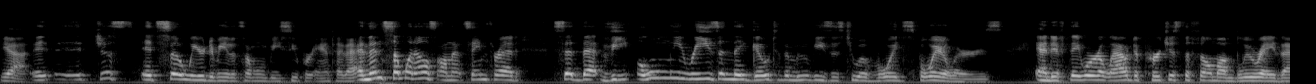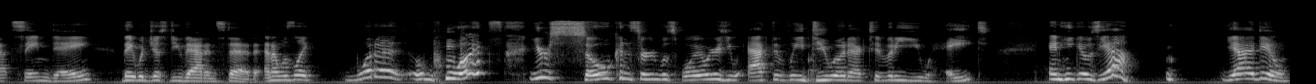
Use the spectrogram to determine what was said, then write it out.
Yeah, it it just it's so weird to me that someone would be super anti that. And then someone else on that same thread said that the only reason they go to the movies is to avoid spoilers. And if they were allowed to purchase the film on Blu-ray that same day, they would just do that instead. And I was like, what a what? You're so concerned with spoilers, you actively do an activity you hate? And he goes, "Yeah, yeah, I do."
